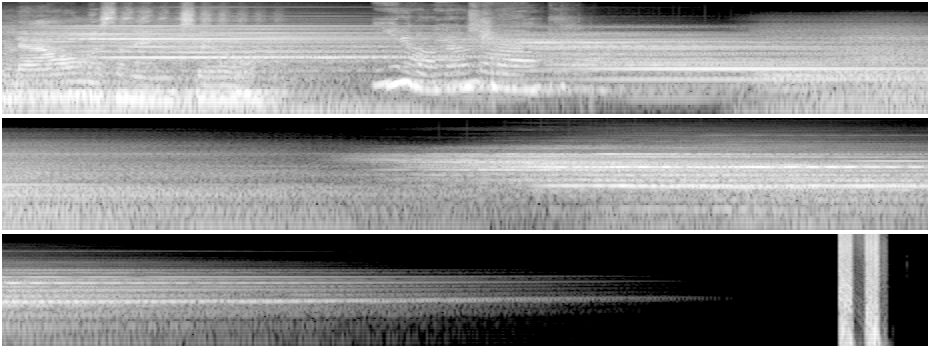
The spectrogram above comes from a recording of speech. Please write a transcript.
are now listening to You don't know Show.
